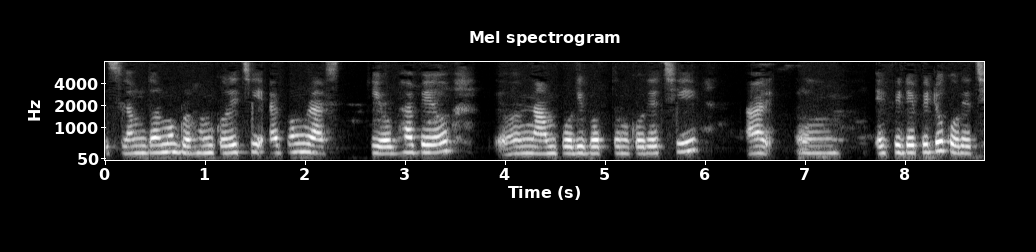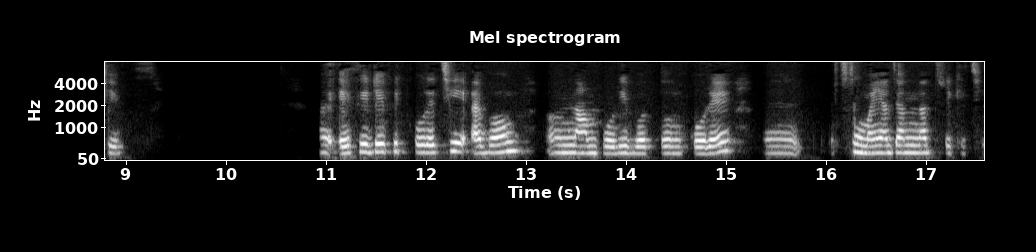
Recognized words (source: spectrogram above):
ইসলাম ধর্ম গ্রহণ করেছি এবং রাষ্ট্রীয়ভাবেও নাম পরিবর্তন করেছি আর এফিডেভিটও করেছি। এফিডেভিট করেছি এবং নাম পরিবর্তন করে সুমাইয়া জান্নাত রেখেছি।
